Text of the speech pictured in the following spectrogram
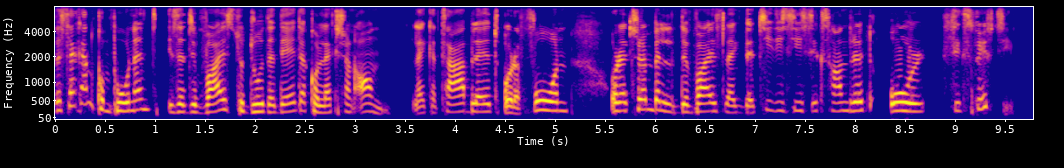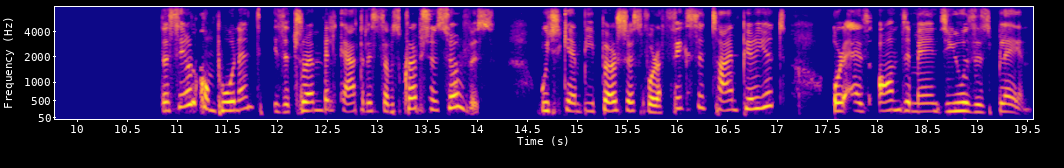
The second component is a device to do the data collection on, like a tablet or a phone or a Trimble device like the TDC 600 or 650. The third component is a Trimble Catalyst subscription service, which can be purchased for a fixed time period or as on-demand users plan,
